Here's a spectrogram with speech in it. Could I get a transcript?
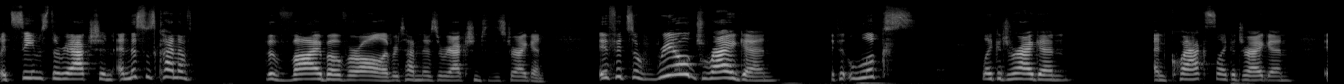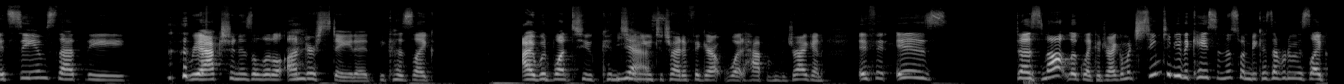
it seems the reaction, and this was kind of the vibe overall every time there's a reaction to this dragon. If it's a real dragon, if it looks like a dragon and quacks like a dragon, it seems that the reaction is a little understated because, like, I would want to continue Yes. to try to figure out what happened with the dragon. If it is does not look like a dragon, which seemed to be the case in this one because everybody was like,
